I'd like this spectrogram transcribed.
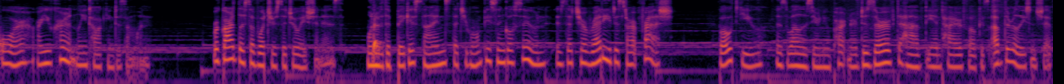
Or are you currently talking to someone? Regardless of what your situation is, one of the biggest signs that you won't be single soon is that you're ready to start fresh. Both you, as well as your new partner, deserve to have the entire focus of the relationship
